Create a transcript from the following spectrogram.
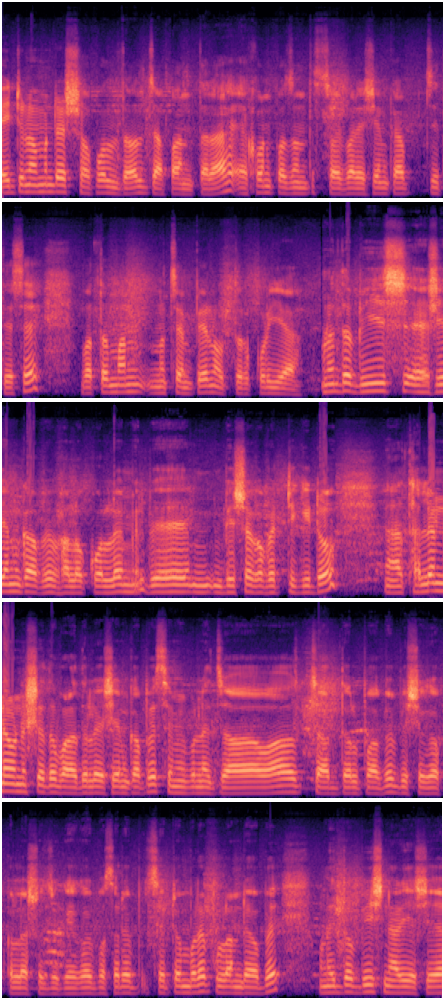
এই টুর্নামেন্টের সফল দল জাপান। তারা এখন পর্যন্ত ছয়বার এশিয়ান কাপ জিতেছে, বর্তমান চ্যাম্পিয়ন উত্তর কোরিয়া। অনূর্ধ্ব বিশ এশিয়ান কাপে ভালো করলে মিলবে বিশ্বকাপের টিকিটও। থাইল্যান্ডে অনুষ্ঠিত বারাদুল এশিয়ান কাপে। সেমিফাইনালে যাওয়া চার দল পাবে বিশ্বকাপ খেলার সুযোগ। একই বছরের সেপ্টেম্বরে পোল্যান্ডে হবে। অনূর্ধ্ব বিশ নারী এশিয়া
